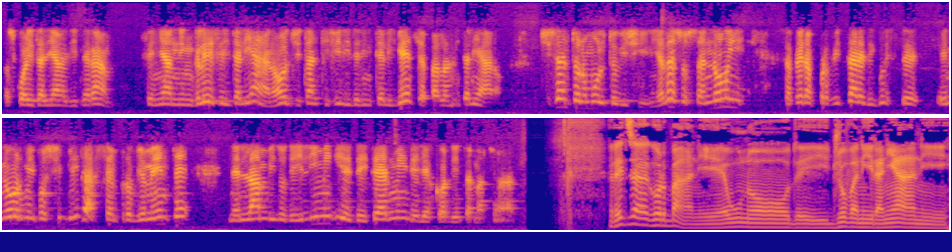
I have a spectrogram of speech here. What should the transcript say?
la scuola italiana di Teheran, insegnando inglese e italiano, oggi tanti figli dell'intelligenza parlano italiano, ci sentono molto vicini. Adesso sta a noi saper approfittare di queste enormi possibilità, sempre ovviamente nell'ambito dei limiti e dei termini degli accordi internazionali. Reza Gorbani è uno dei giovani iraniani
